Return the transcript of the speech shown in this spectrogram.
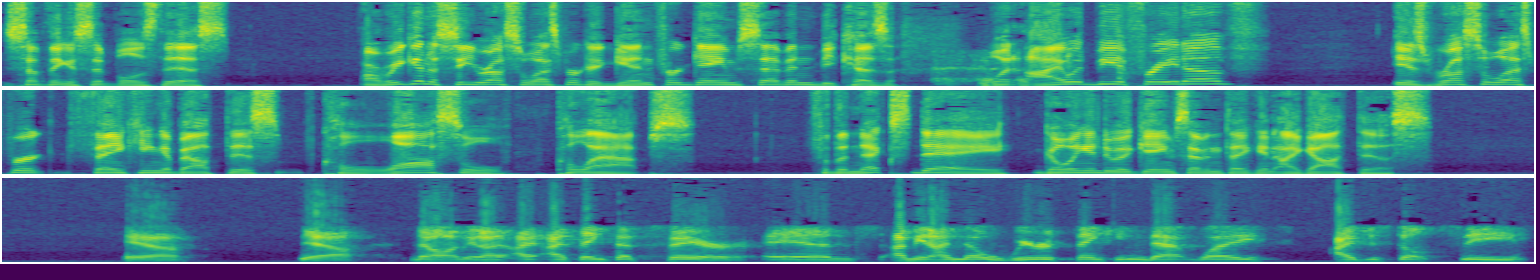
something as simple as this. Are we going to see Russell Westbrook again for game seven? Because what I would be afraid of Is Russell Westbrook thinking about this colossal collapse for the next day, going into a game seven, thinking, "I got this"? Yeah, yeah. No, I mean, I, I think that's fair, and I mean, I know we're thinking that way. I just don't see,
